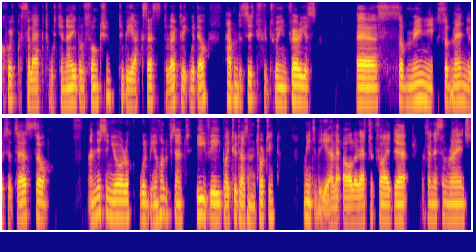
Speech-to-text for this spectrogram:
quick select, which enables function to be accessed directly without having to switch between various uh, submenu submenus. It says so and this in Europe will be 100% EV by 2030. Mean to be all electrified uh, the Nissan range,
